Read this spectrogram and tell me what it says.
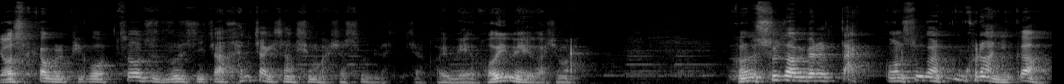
여섯 갑을 피고 소주도 진짜 한 짝 이상씩 마셨습니다. 진짜 거의 매일 거의 매일 마. 그런 술 담배를 딱 어느 순간 끊고 나니까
